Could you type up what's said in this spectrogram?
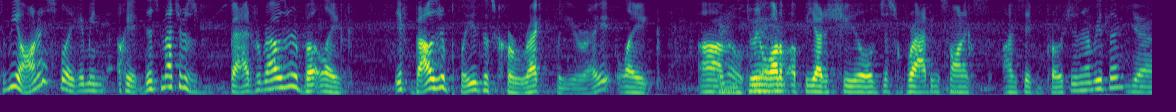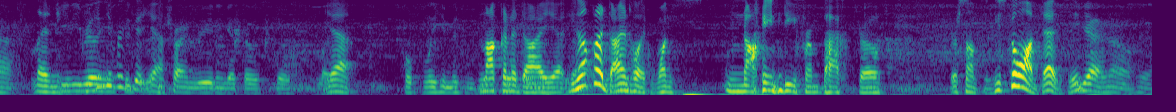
To be honest, like I mean, okay, this matchup is bad for Bowser, but like if Bowser plays this correctly, right? Like um, know, doing a lot of up out of shield, just grabbing Sonic's unsafe approaches and everything. Yeah. Then He, he really do needs to, good, yeah. to try and read and get those those. Like, yeah, Hopefully he misses. not gonna die yet. He's not gonna die until like 190 from back throw or something. He's still on dead, see? Yeah, no, yeah.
